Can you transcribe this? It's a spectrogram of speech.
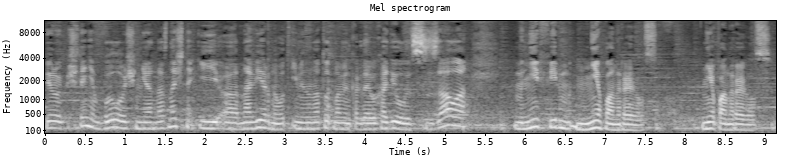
первое впечатление было очень неоднозначно, и, э, наверное, вот именно на тот момент, когда я выходил из зала, мне фильм не понравился. Не понравился.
